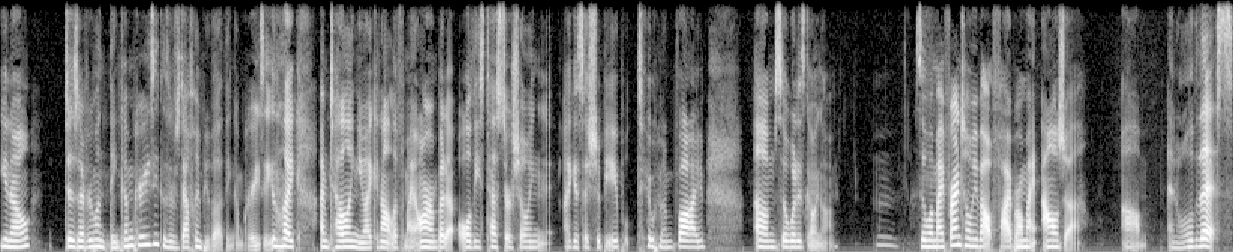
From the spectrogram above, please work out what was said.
You know, does everyone think I'm crazy? Because there's definitely people that think I'm crazy. Like I'm telling you, I cannot lift my arm, but all these tests are showing I guess I should be able to, and I'm fine. Um, so what is going on? Mm. So when my friend told me about fibromyalgia, um, and all of this.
